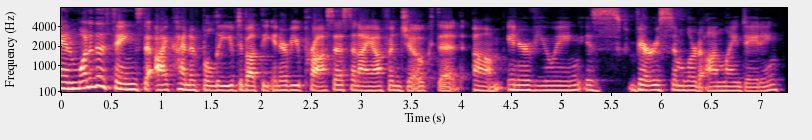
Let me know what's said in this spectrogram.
And one of the things that I kind of believed about the interview process, and I often joke that um, interviewing is very similar to online dating.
